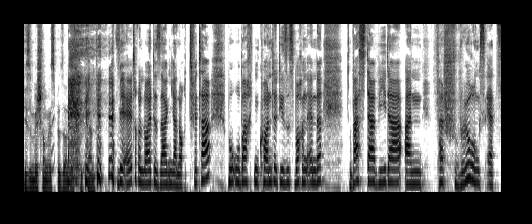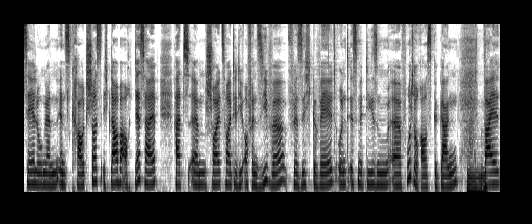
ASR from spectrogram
Diese Mischung ist besonders pikant. Wir ältere Leute sagen ja noch Twitter beobachten konnte dieses Wochenende, was da wieder an Verschwörungserzählungen ins Kraut schoss. Ich glaube auch deshalb hat ähm, Scholz heute die Offensive für sich gewählt und ist mit diesem äh, Foto rausgegangen, mhm. weil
